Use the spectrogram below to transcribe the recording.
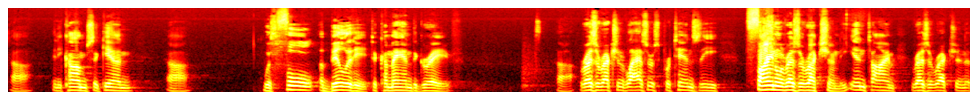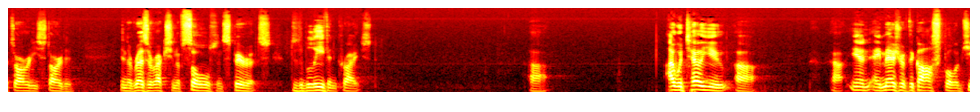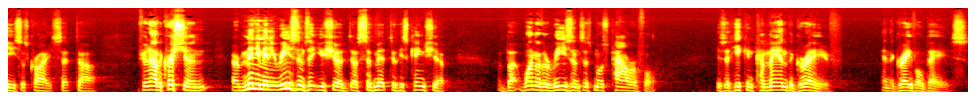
Uh, and he comes again uh, with full ability to command the grave. Uh, resurrection of Lazarus portends the final resurrection, the end time resurrection that's already started in the resurrection of souls and spirits to the believe in Christ. Uh, I would tell you, uh, uh, in a measure of the gospel of Jesus Christ, that uh, if you're not a Christian, there are many, many reasons that you should uh, submit to his kingship. But one of the reasons that's most powerful is that he can command the grave, and the grave obeys.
